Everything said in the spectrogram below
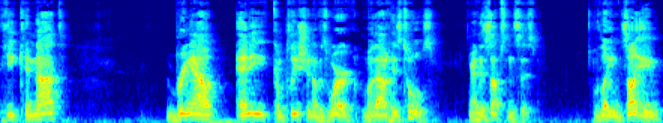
He cannot bring out any completion of his work without his tools and his substances. He's not going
